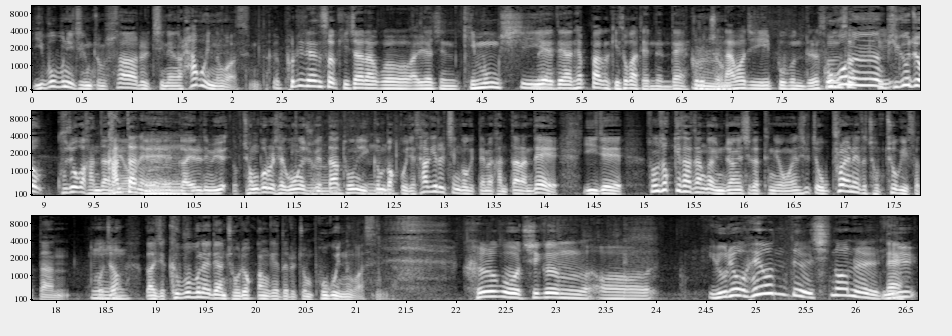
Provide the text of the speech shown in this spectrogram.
이 부분이 지금 좀 수사를 진행을 하고 있는 것 같습니다. 그 프리랜서 기자라고 알려 알려진 김웅 씨에 네. 대한 협박은 기소가 됐는데 그렇죠. 나머지 이 부분들 그거는 비교적 구조가 간단해요. 간단해. 네. 그러니까 예를 들면 정보를 제공해 주겠다. 음. 돈을 입금 받고 이제 사기를 친 거기 때문에 간단한데 이제 손석희 사장과 윤장현 씨 같은 경우에는 실제 오프라인에서 접촉이 있었다는 거죠. 음. 그러니까 이제 그 부분에 대한 조력 관계들을 좀 보고 있는 것 같습니다. 그리고 지금 어 유료 회원들 신원을 네. 일,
